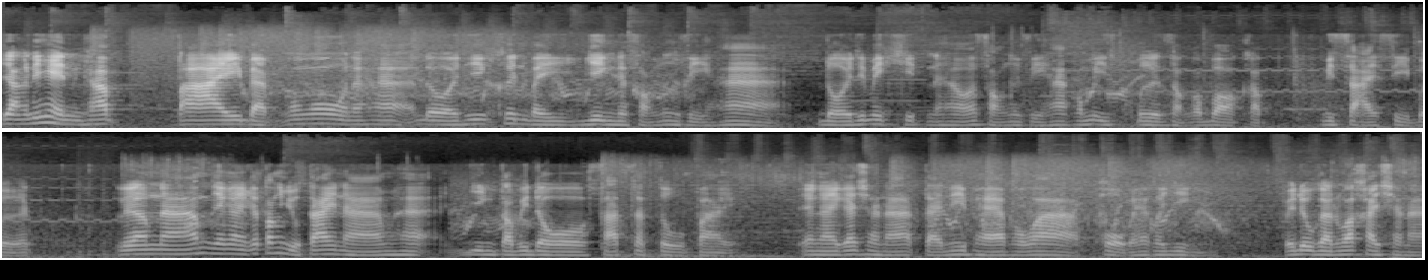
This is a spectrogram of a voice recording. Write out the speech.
อย่างที่เห็นครับ ตายแบบโง่ๆนะฮะ โดยที่ขึ้นไปยิงแต่สองหนึ่งสี่ห้าโดยที่ไม่คิดนะฮะว่าสองหนึ่งสี่ห้าเขามีปืนสองกระบอกกับมีสายสี่เบิร์ดเรือดำน้ำยังไงก็ต้องอยู่ใต้น้ำฮะ ยิงตอร์ปิโดซัดศัตรูไป ยังไงก็ชนะ แต่นี่แพ้เพราะว่าโผล่ไปให้เขายิง ไปดูกันว่าใครชนะ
